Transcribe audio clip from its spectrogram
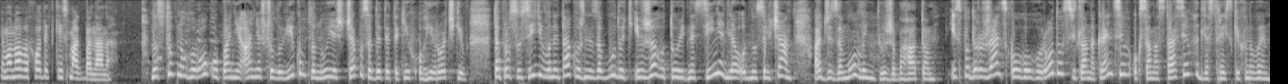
і воно виходить такий смак банана. Наступного року пані Аня з чоловіком планує ще посадити таких огірочків. Та про сусідів вони також не забудуть і вже готують насіння для односельчан, адже замовлень дуже багато. Із подорожанського городу Світлана Кренців, Оксана Стасів для Стрийських новин.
